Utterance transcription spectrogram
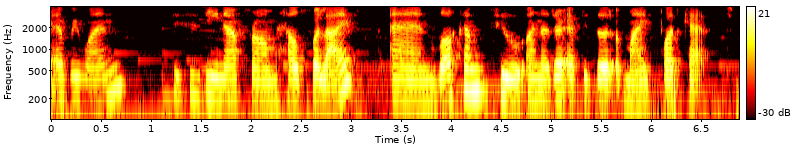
everyone. This is Dina from Health for Life, and welcome to another episode of my podcast.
